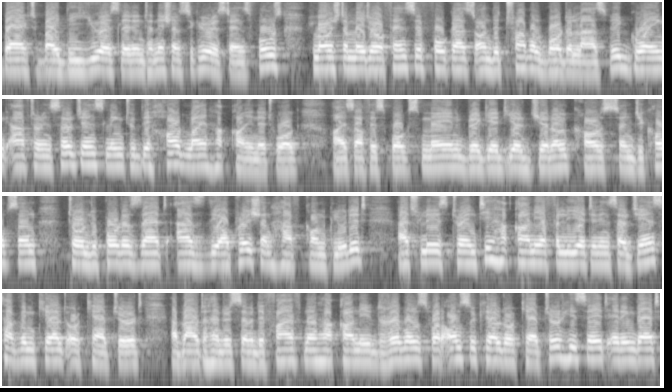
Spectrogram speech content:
backed by the U.S.-led International Security Assistance Force launched a major offensive focused on the troubled border last week, going after insurgents linked to the hardline Haqqani network. ISAF spokesman Brigadier General Carsten Jacobson told reporters that as the operation have concluded, at least 20 Haqqani affiliated insurgents have been killed or captured. About 175 non-Haqqani rebels were also killed or captured, he said, adding that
